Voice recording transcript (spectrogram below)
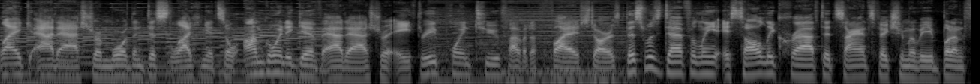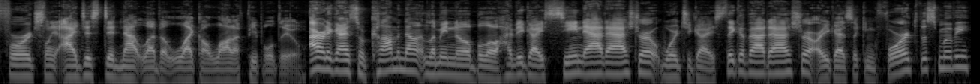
like Ad Astra more than disliking it, so I'm going to give Ad Astra a 3.25 out of 5 stars. This was definitely a solidly crafted science fiction movie, but unfortunately, I just did not love it like a lot of people do. Alrighty guys, so comment down and let me know below. Have you guys seen Ad Astra? What did you guys think of Ad Astra? Are you guys looking forward to this movie?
